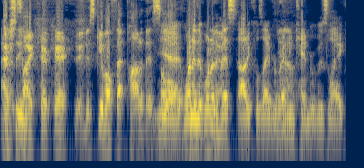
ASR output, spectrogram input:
Actually, it's like okay, they just give off that part of their soul. Yeah, one of the one of Yeah. the best articles I ever read Yeah. in Canberra was like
